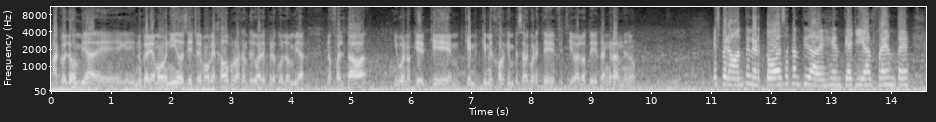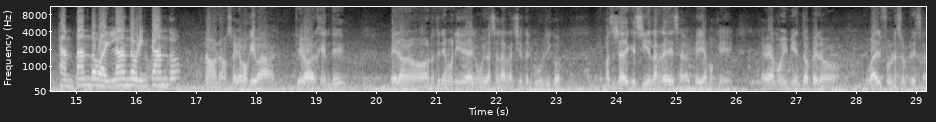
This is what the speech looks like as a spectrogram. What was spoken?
a Colombia, eh, nunca habíamos venido, de hecho hemos viajado por bastantes lugares, pero Colombia nos faltaba, y bueno, qué, qué, qué, qué, mejor que empezar con este festivalote tan grande, ¿no? Esperaban tener toda esa cantidad de gente allí al frente, cantando, bailando, brincando. No, no, sabíamos que iba, que iba a haber gente, pero no, no teníamos ni idea de cómo iba a ser la reacción del público. Más allá de que sí en las redes veíamos que, que había movimiento, pero igual fue una sorpresa,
